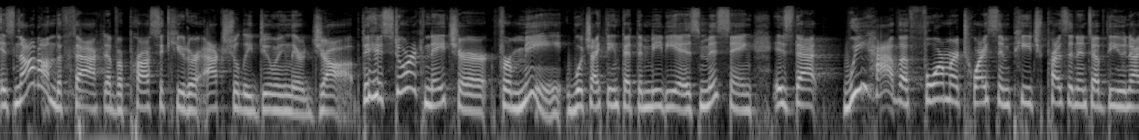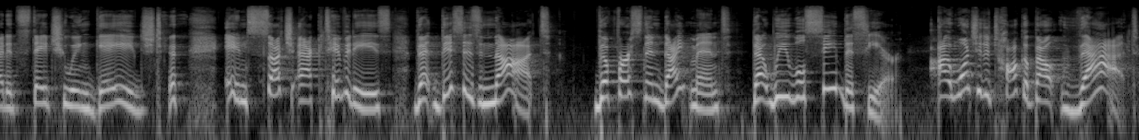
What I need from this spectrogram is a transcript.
is not on the fact of a prosecutor actually doing their job. The historic nature for me, which I think that the media is missing, is that we have a former twice impeached president of the United States who engaged in such activities that this is not the first indictment that we will see this year. I want you to talk about that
